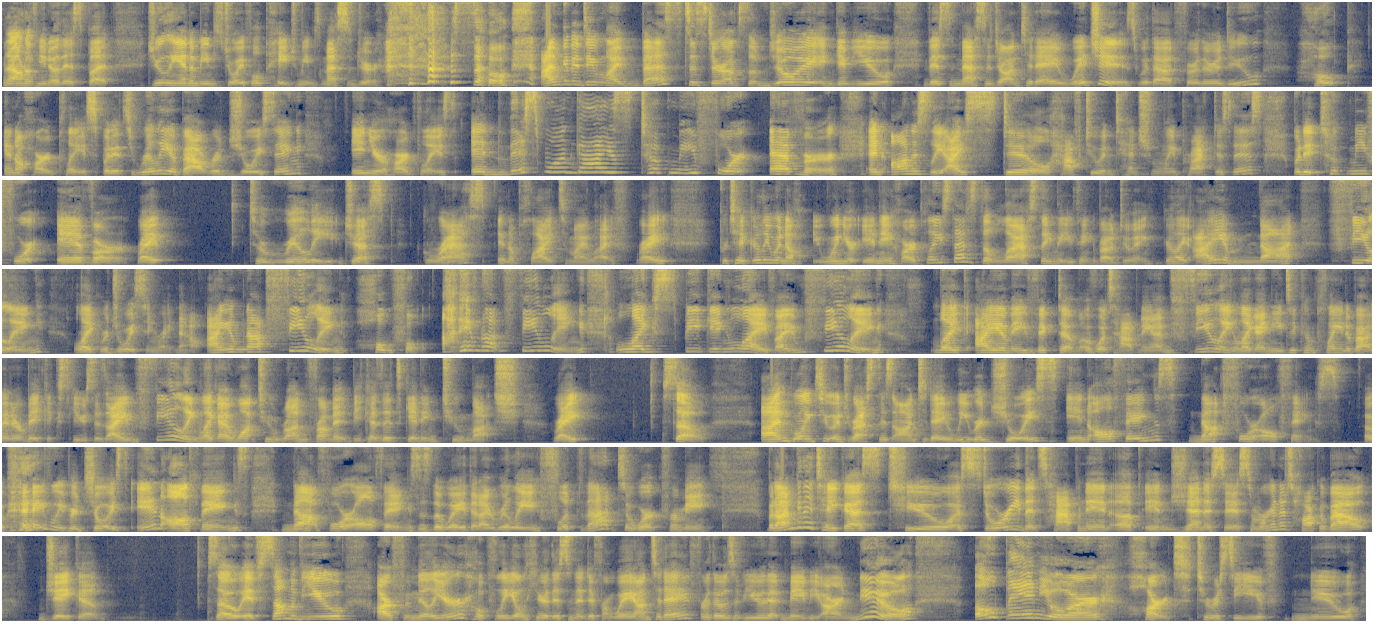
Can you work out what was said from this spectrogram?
And I don't know if you know this, but Juliana means joyful, Page means messenger. so I'm going to do my best to stir up some joy and give you this message on today, which is, without further ado, hope in a hard place. But it's really about rejoicing in your hard place. And this one, guys, took me forever. And honestly, I still have to intentionally practice this, but it took me forever, right? To really just grasp and apply to my life, right? Particularly when a, when you're in a hard place, that's the last thing that you think about doing. You're like, I am not feeling like rejoicing right now. I am not feeling hopeful. I am not feeling like speaking life. I am feeling like I am a victim of what's happening. I'm feeling like I need to complain about it or make excuses. I am feeling like I want to run from it because it's getting too much, right? So, I'm going to address this on today. We rejoice in all things, not for all things. Okay, we rejoice in all things, not for all things, is the way that I really flipped that to work for me. But I'm going to take us to a story that's happening up in Genesis, and we're going to talk about Jacob. So, if some of you are familiar, hopefully you'll hear this in a different way on today. For those of you that maybe are new, open your heart to receive new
